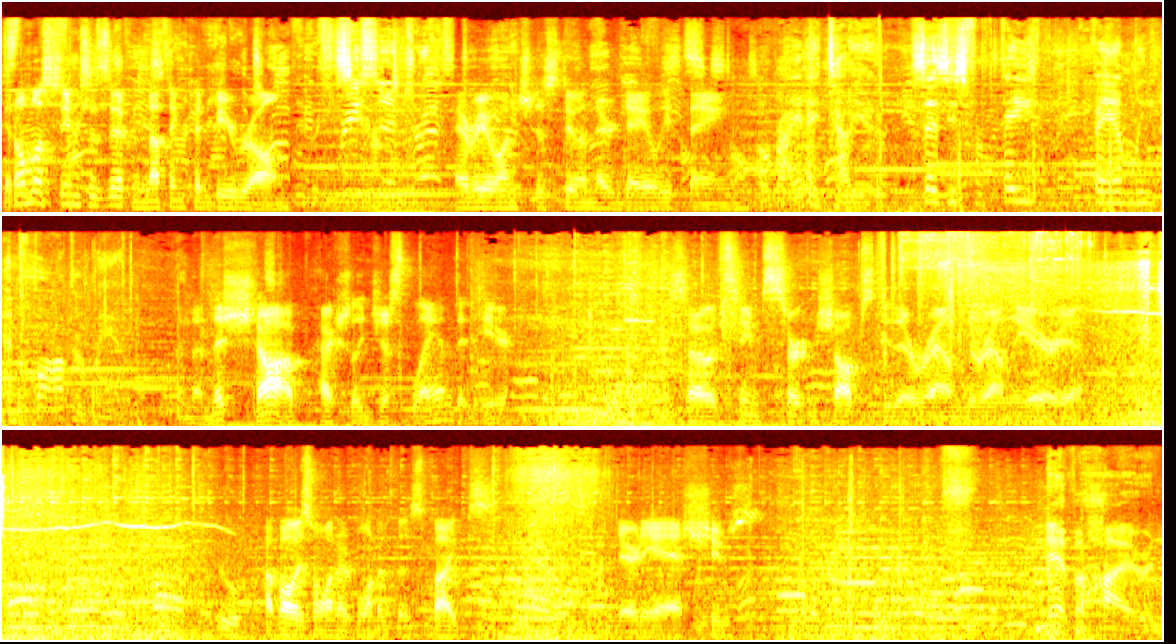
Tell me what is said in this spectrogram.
It almost seems as if nothing could be wrong. Everyone's just doing their daily thing. All right, I tell you. Says he's for faith, family, and fatherland. And then this shop actually just landed here. So it seems certain shops do their rounds around the area. Ooh, I've always wanted one of those bikes. Some dirty ass shoes. Never hire an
